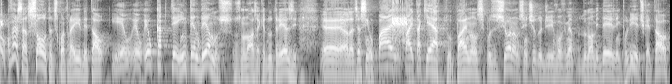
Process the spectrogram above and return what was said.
uma conversa solta, descontraída e tal. E eu, eu, eu captei, entendemos, nós aqui do 13, é, ela dizia assim, o pai o pai está quieto, o pai não se posiciona no sentido de envolvimento do nome dele em política e tal.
